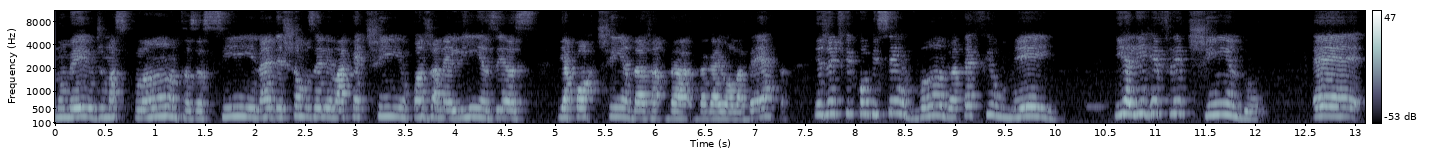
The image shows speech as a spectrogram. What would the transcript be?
no meio de umas plantas, assim, né? Deixamos ele lá quietinho, com as janelinhas e, as, e a portinha da, da, da gaiola aberta. E a gente ficou observando, até filmei, e ali refletindo. É,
